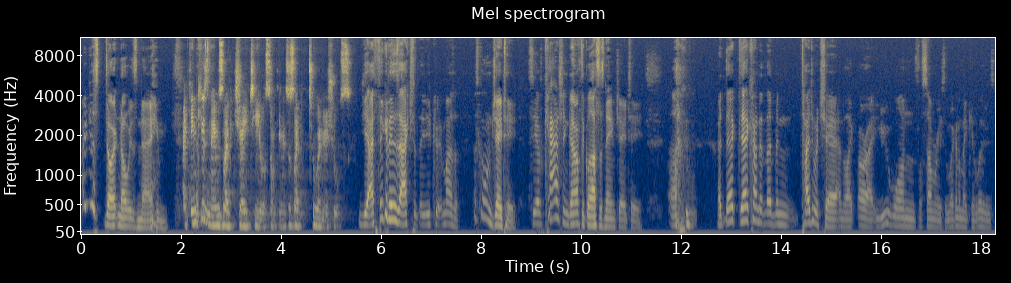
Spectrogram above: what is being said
I just don't know his name. I think his name's like JT or something. It's just like two initials. Yeah, I think it is actually. You could might as well, let's call him JT. So you have Cash and guy with the glasses named JT. Uh, they're they're kind of they've been tied to a chair and they're like, all right, you won for some reason. We're gonna make you lose.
